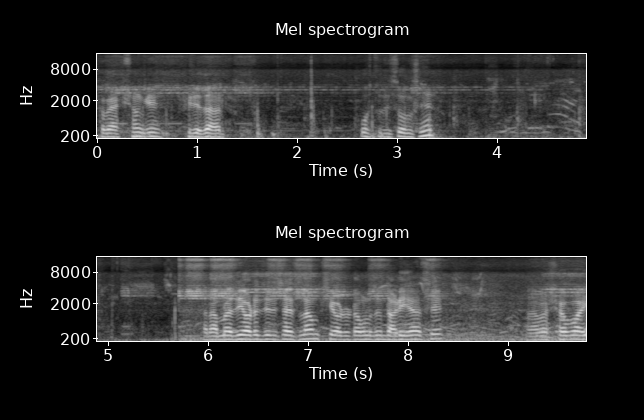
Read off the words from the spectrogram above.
সবাই একসঙ্গে ফিরে যাওয়ার প্রস্তুতি চলছে। আর আমরা যে অটো দিতে চাইছিলাম, সেই অটোটা মূলত দাঁড়িয়ে আছে। আর আমরা সবাই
